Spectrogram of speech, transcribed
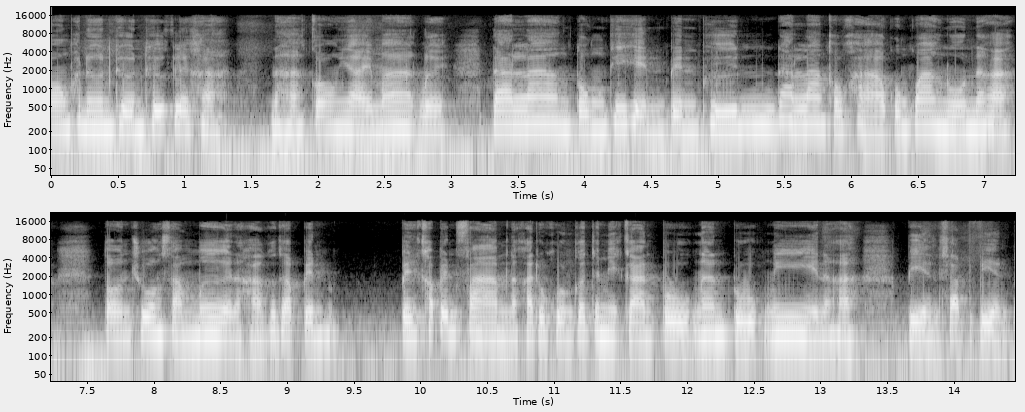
องพะเนินเทินทึกเลยค่ะนะคะกองใหญ่มากเลย ด้านล่างตรงที่เห็นเป็นพื้นด้านล่างขาวๆกว้างๆนู้นนะคะ ตอนช่วง summer นะคะ ก็จะเป็น เป็นเขาเป็นฟาร์มนะคะ ทุกคนก็จะมีการปลูกนั่นปลูกนี่นะคะ เปลี่ยนสับเปลี่ยนไป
